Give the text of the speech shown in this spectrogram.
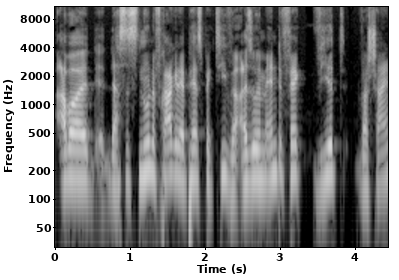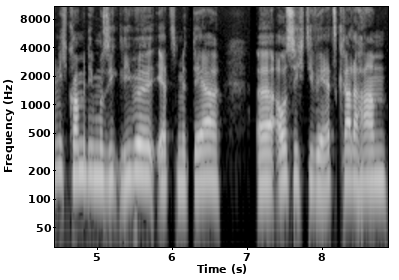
aber das ist nur eine Frage der Perspektive. Also im Endeffekt wird wahrscheinlich Comedy, Musik, Liebe jetzt mit der äh, Aussicht, die wir jetzt gerade haben,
